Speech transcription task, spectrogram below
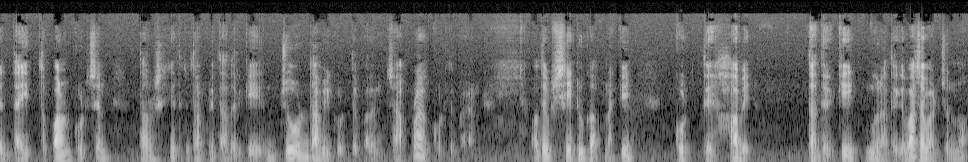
এর দায়িত্ব পালন করছেন, তাহলে সেক্ষেত্রে তো আপনি তাদেরকে জোর দাবি করতে পারেন, চাপ প্রয়োগ করতে পারেন। অতএব সেটুকু আপনাকে করতে হবে তাদেরকে গুণা থেকে বাঁচাবার জন্য।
